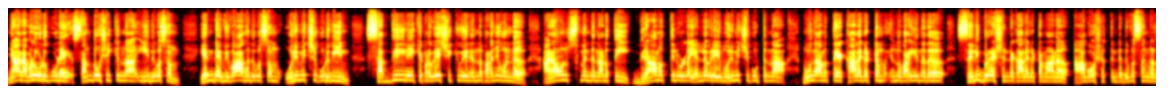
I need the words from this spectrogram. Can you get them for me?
ഞാൻ അവളോടുകൂടെ സന്തോഷിക്കുന്ന ഈ ദിവസം. എന്റെ വിവാഹ ദിവസം ഒരുമിച്ച് കൂടുവീൻ. സദ്യയിലേക്ക് പ്രവേശിക്കുവീൻ എന്ന് പറഞ്ഞുകൊണ്ട് അനൗൺസ്മെന്റ് നടത്തി ഗ്രാമത്തിലുള്ള എല്ലാവരെയും ഒരുമിച്ച് കൂട്ടുന്ന മൂന്നാമത്തെ കാലഘട്ടം എന്ന് പറയുന്നത് സെലിബ്രേഷന്റെ കാലഘട്ടമാണ്. ആഘോഷത്തിന്റെ ദിവസങ്ങൾ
